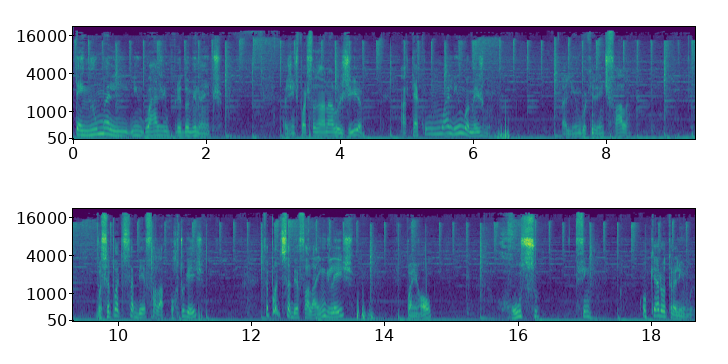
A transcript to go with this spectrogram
tem uma linguagem predominante. A gente pode fazer uma analogia até com uma língua mesmo. A língua que a gente fala. Você pode saber falar português, você pode saber falar inglês, espanhol, russo, enfim, qualquer outra língua.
